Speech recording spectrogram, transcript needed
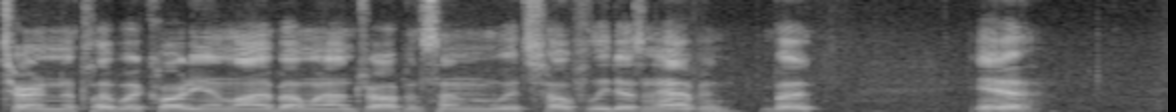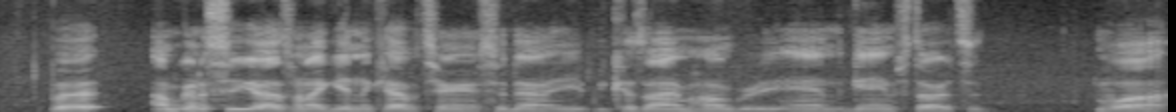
turn the Playboi Carti and lie about when I'm dropping something, which hopefully doesn't happen. But yeah. But I'm gonna see you guys when I get in the cafeteria and sit down and eat because I am hungry and the game starts at well,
